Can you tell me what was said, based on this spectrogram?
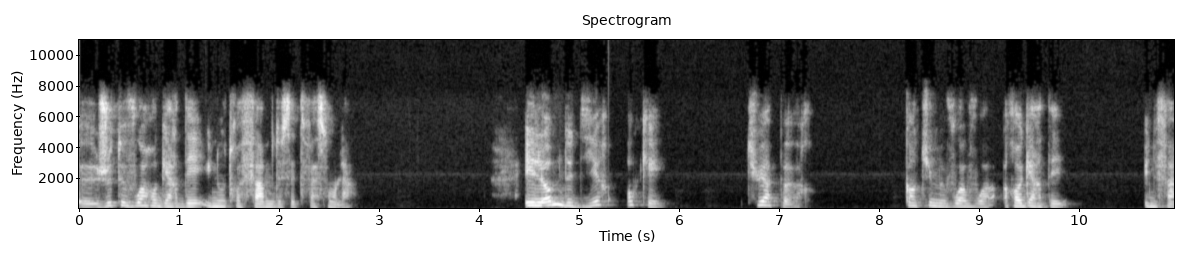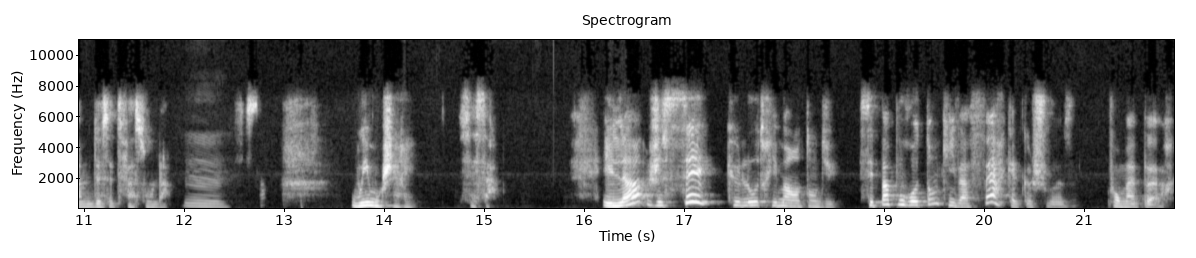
euh, je te vois regarder une autre femme de cette façon-là. Et l'homme de dire, OK, tu as peur quand tu me vois voir, regarder une femme de cette façon-là. Hmm. Oui, mon chéri, c'est ça. Et là, je sais que l'autre, il m'a entendu. C'est pas pour autant qu'il va faire quelque chose pour ma peur.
